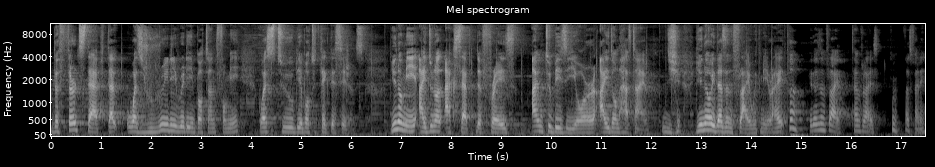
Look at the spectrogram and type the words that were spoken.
The third step that was really, really important for me was to be able to take decisions. You know me, I do not accept the phrase, I'm too busy or I don't have time. You, know it doesn't fly with me, right? Huh, it doesn't fly, time flies. Hmm, that's funny.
